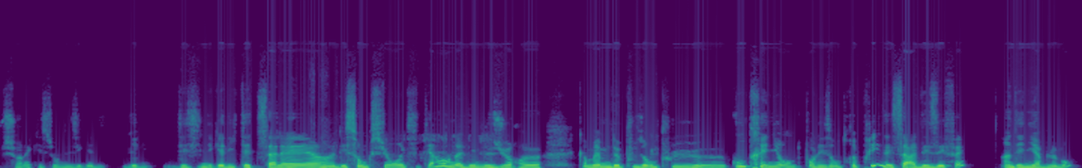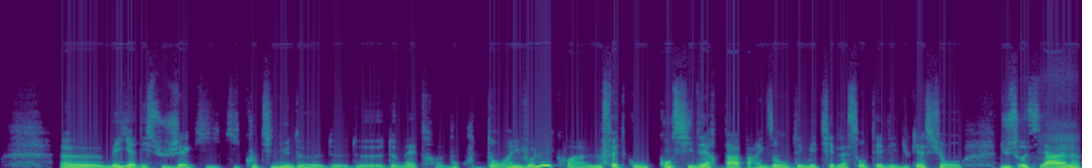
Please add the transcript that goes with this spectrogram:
sur la question des, inégalités de salaire, des sanctions, etc. On a des mesures quand même de plus en plus contraignantes pour les entreprises et ça a des effets indéniablement. Euh, mais il y a des sujets qui, qui continuent de, de, de, mettre beaucoup de temps à évoluer. Quoi. Le fait qu'on ne considère pas, par exemple, les métiers de la santé, de l'éducation, du social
